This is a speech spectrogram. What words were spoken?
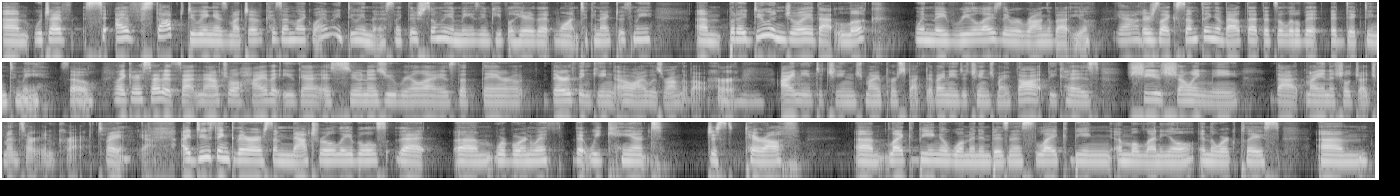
Um, which I've I've stopped doing as much of because I'm like, why am I doing this? Like, there's so many amazing people here that want to connect with me, um, but I do enjoy that look when they realize they were wrong about you. Yeah. There's like something about that that's a little bit addicting to me. So, Like I said, it's that natural high that you get as soon as you realize that they're they're thinking, "Oh, I was wrong about her. Mm-hmm. I need to change my perspective. I need to change my thought because she is showing me that my initial judgments are incorrect." right. Yeah. I do think there are some natural labels that um, we're born with that we can't just tear off, um, like being a woman in business, like being a millennial in the workplace. Um,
